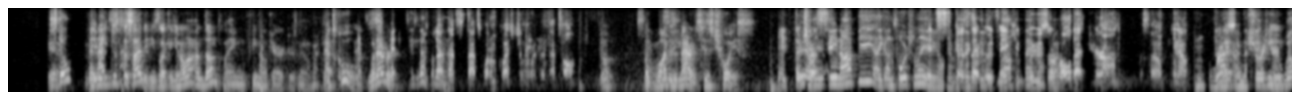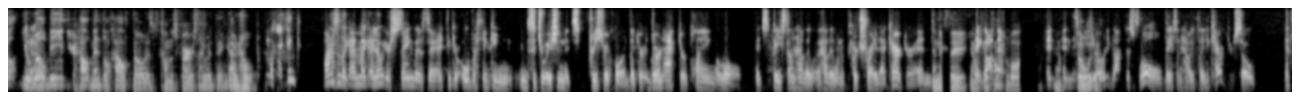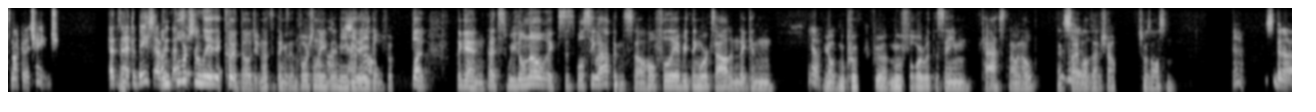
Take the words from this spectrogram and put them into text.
Yeah. Still, Maybe he just decided. He's like, you know what? I'm done playing female characters now. That's cool. Like, whatever. that's to yeah. that's that's what I'm questioning with it. That's all. But, like, why does it matter? It's his choice. It's the Yeah, choice. it may not be. Like, unfortunately, It's because that would make you lose the role that you're on. So you know, Mhm. Right, I'm then sure he- Your will, you your know. well-being, your health, mental health, though, is comes first. I would think. I would hope. Like I think honestly, like I'm like I know what you're saying, but it's I think you're overthinking the situation. It's pretty straightforward. Like you're, they're an actor playing a role. It's based on how they how they want to portray that character, and And if they, you know, They got that- comfortable, and, Yeah. and So, he yeah. already got this role based on how he played the character. So that's not going to change. That's Yeah. at the base of it. that's it. unfortunately, they could though, Jim. That's the thing. Is unfortunately, Oh, maybe yeah, they no. don't feel. But again, that's we don't know. It's just, we'll see what happens. So hopefully everything works out and they can, Yeah. you know, move uh, move forward with the same cast. I would hope. That's, I love that show. Show's awesome. Yeah, this has been a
